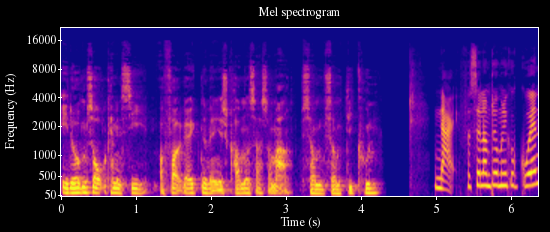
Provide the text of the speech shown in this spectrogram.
et åbent sår, kan man sige, og folk er ikke nødvendigvis kommet sig så meget, som, som de kunne. Nej, for selvom Dominico Guen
